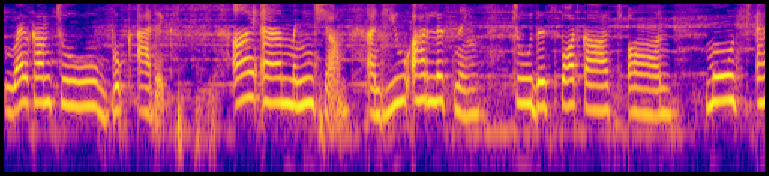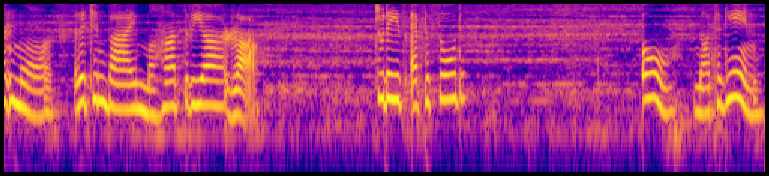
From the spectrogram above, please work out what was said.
Welcome to Book Addicts. I am Manisha, and you are listening to this podcast on Most and More, written by Mahatria Ra. Today's episode Oh, not again.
